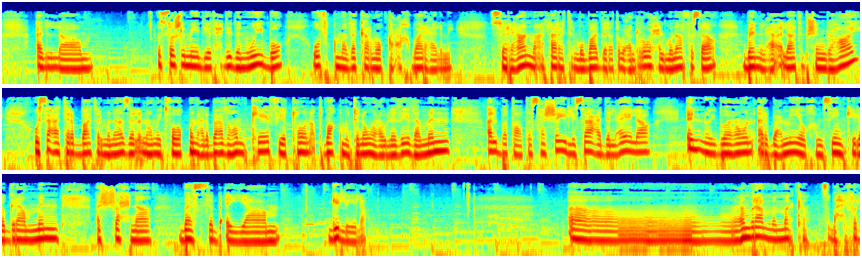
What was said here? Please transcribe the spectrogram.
ال social media تحديدا Weibo وفق ما ذكر موقع أخبار عالمي. سرعان ما أثارت المبادرة طبعا روح المنافسة بين العائلات بشنغهاي وسعت ربات المنازل أنهم يتفوقون على بعضهم كيف يطهون أطباق متنوعة ولذيذة من البطاطس. هالشيء اللي ساعد العيلة أنه يبيعون 450 كيلو جرام من الشحنة بس بأيام قليلة. آه عمران من مكة. صباح الفل.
